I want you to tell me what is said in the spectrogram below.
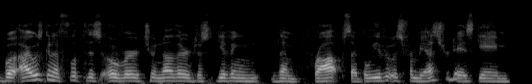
But I was going to flip this over to another, just giving them props. I believe it was from yesterday's game.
